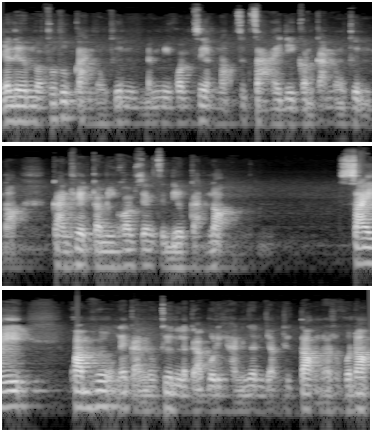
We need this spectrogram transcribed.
อย่าลืมเนาะทุกๆการลงทุนมันมีความเสี่ยงเนาะศึกษาให้ดีก่อนการลงทุนเนาะการเทรดก็มีความเสี่ยงเช่นเดียวกันเนาะ ใส่ความรู้ในการลงทุนแล้วก็บริหารเงินอย่างถูกต้องนะทุกคนเนาะ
